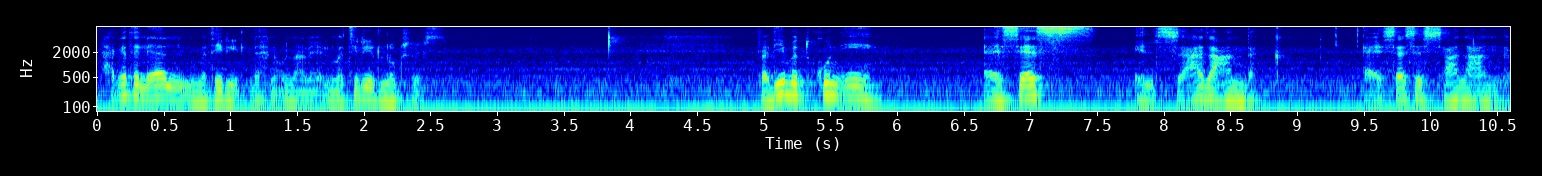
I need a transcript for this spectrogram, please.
الحاجات اللي هي ال material اللي إحنا قلنا عليها ال material luxuries فدي بتكون إيه؟ أساس السعادة عندك. أساس السعادة عندك.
